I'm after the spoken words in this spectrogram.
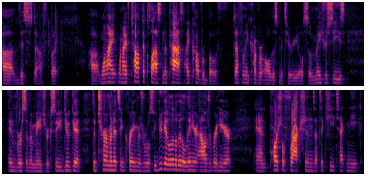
uh, this stuff. But uh, when I when I've taught the class in the past, I cover both. Definitely cover all this material. So matrices, inverse of a matrix. So you do get determinants and Cramer's rule. So you do get a little bit of linear algebra here, and partial fractions. That's a key technique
